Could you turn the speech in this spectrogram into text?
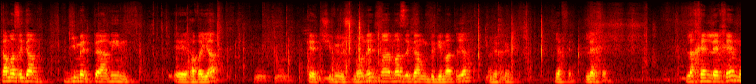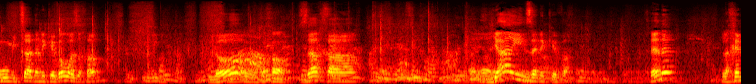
כמה זה גם ג' פעמים אה, הוויה? כן, 78. מה, מה זה גם בגימטריה? לחם. יפה, לחם. לכן לחם הוא מצד הנקבה או הזכר? לא, זכר. יין זה נקבה. בסדר? לכן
